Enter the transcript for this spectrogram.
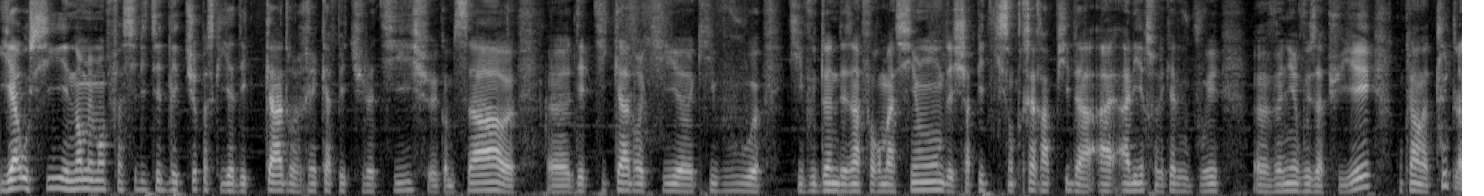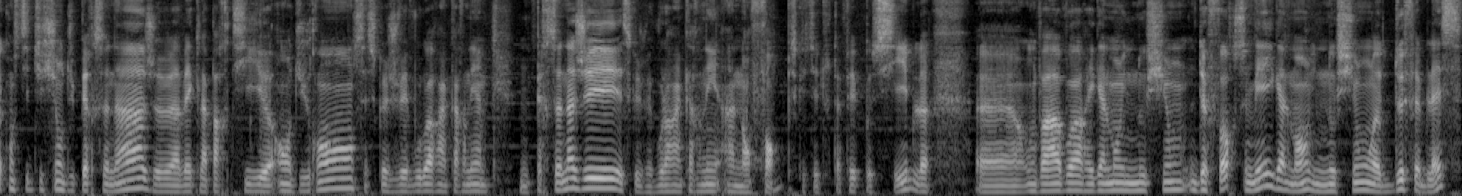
Il y a aussi énormément de facilité de lecture parce qu'il y a des cadres récapitulatifs comme ça, des petits cadres qui, qui, vous, qui vous donnent des informations, des chapitres qui sont très rapides à, à, lire sur lesquels vous pouvez venir vous appuyer. Donc là on a toute la constitution du personnage avec la partie endurance, est-ce que je vais vouloir incarner une personne âgée? Est-ce que je vais vouloir incarner un enfant? Puisque c'est tout à fait possible. Euh, on va avoir également une notion de force, mais également une notion euh, de faiblesse.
